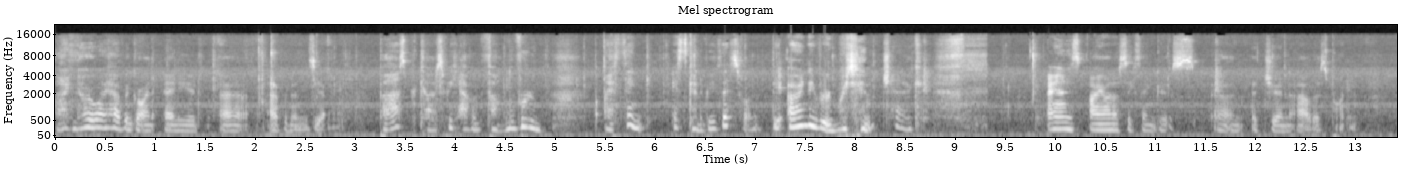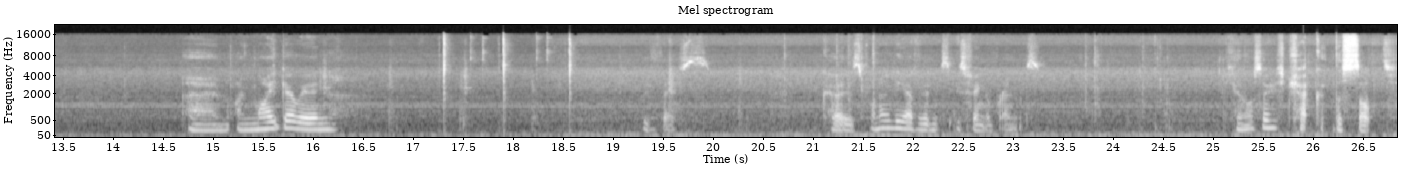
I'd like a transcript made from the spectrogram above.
I know I haven't gotten any uh, evidence yet, but that's because we haven't found the room. But I think it's going to be this one, the only room we didn't check. And I honestly think it's um, a Jinn at this point. Um, I might go in with this because one of the evidence is fingerprints. Can also check the salt.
